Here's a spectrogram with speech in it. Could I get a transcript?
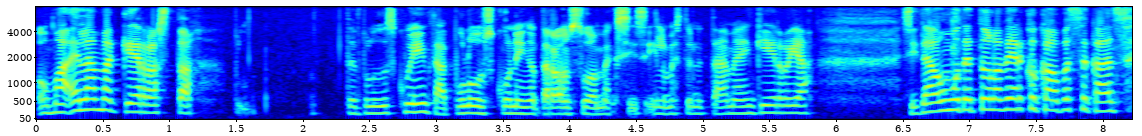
oma elämäkerrasta, The Blues Queen, tai Blues Kuningatar on suomeksi siis ilmestynyt tämä meidän kirja. Sitä on muuten tuolla verkkokaupassa kanssa.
